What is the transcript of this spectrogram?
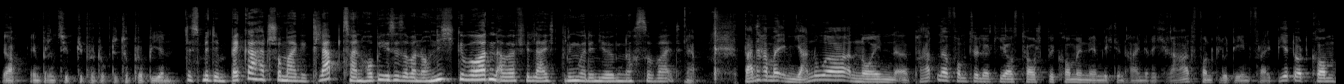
ja im Prinzip die Produkte zu probieren. Das mit dem Bäcker hat schon mal geklappt. Sein Hobby ist es aber noch nicht geworden, aber vielleicht bringen wir den Jürgen noch so weit. Ja. Dann haben wir im Januar einen neuen äh, Partner vom Zöliakie-Austausch bekommen, nämlich den Heinrich Rath von glutenfreibier.com.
